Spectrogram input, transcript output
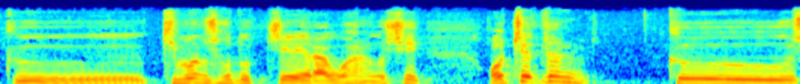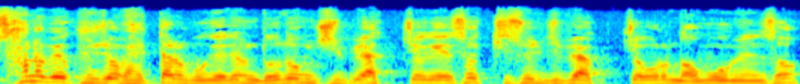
그 기본소득제라고 하는 것이 어쨌든 그 산업의 구조 발달을 보게 되면 노동 집약 쪽에서 기술 집약 쪽으로 넘어오면서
